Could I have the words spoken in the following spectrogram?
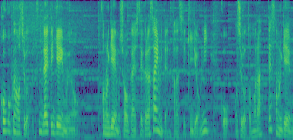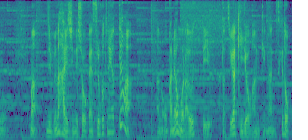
広告のお仕事ですね。大体ゲームの、このゲーム紹介してくださいみたいな形で企業にこうお仕事をもらって、そのゲームを、まあ、自分の配信で紹介することによっては、あのお金をもらうっていう形が企業案件なんですけど、ま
